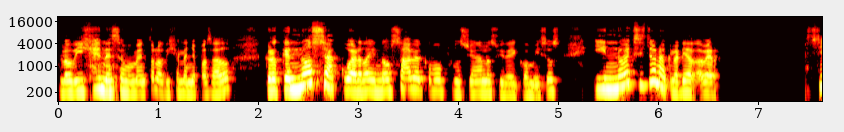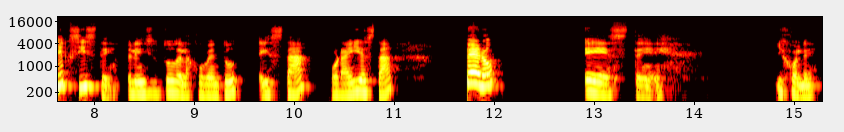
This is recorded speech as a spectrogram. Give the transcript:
lo dije en ese momento, lo dije el año pasado, creo que no se acuerda y no sabe cómo funcionan los fideicomisos y no existe una claridad. A ver, sí existe el Instituto de la Juventud, está, por ahí está, pero este, híjole,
